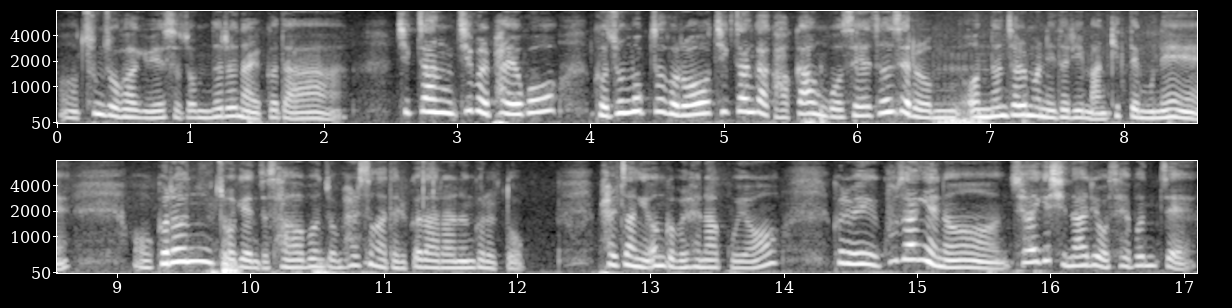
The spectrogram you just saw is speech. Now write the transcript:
어, 충족하기 위해서 좀 늘어날 거다. 직장 집을 팔고 거주 목적으로 직장과 가까운 곳에 전세를 얻는 젊은이들이 많기 때문에 어, 그런 쪽에 이제 사업은 좀 활성화될 거다라는 것을 또 8장에 언급을 해놨고요. 그리고 여기 9장에는 최악의 시나리오 세 번째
